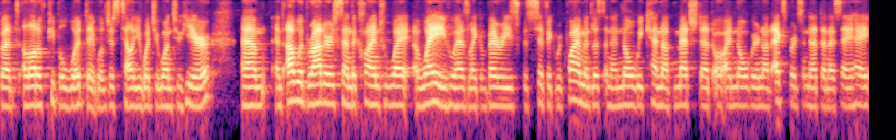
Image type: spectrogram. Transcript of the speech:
but a lot of people would. They will just tell you what you want to hear. Um, and I would rather send a client away, away who has like a very specific requirement list, and I know we cannot match that, or I know we're not experts in that. Then I say, hey,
